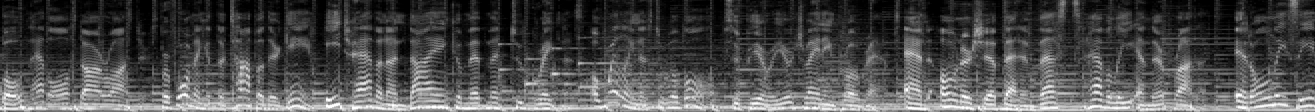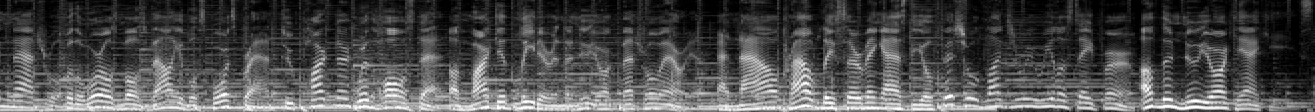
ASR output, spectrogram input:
Both have all star rosters, performing at the top of their game. Each have an undying commitment to greatness, a willingness to evolve, superior training programs, and ownership that invests heavily in their product. It only seemed natural for the world's most valuable sports brand to partner with Halstead, a market leader in the New York metro area, and now proudly serving as the official luxury real estate firm of the New York Yankees.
